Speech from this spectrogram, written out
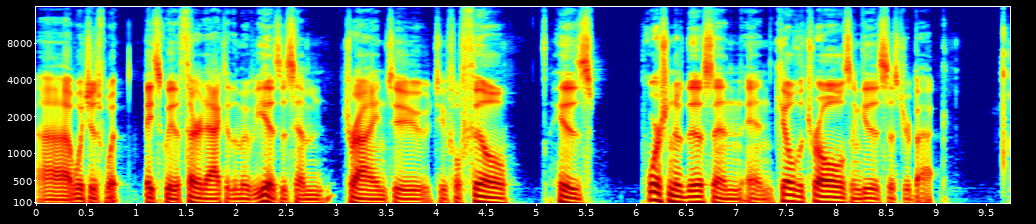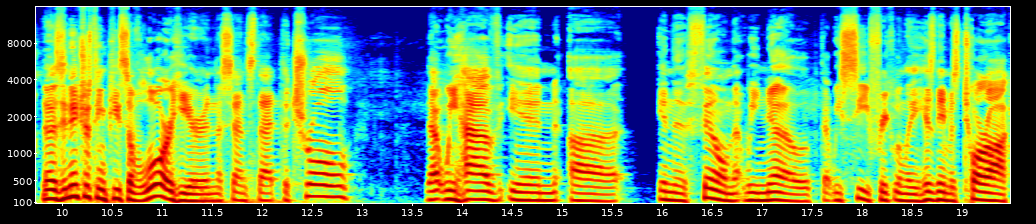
uh, which is what basically the third act of the movie is: is him trying to to fulfill his portion of this and and kill the trolls and get his sister back. Now there's an interesting piece of lore here in the sense that the troll that we have in uh, in the film that we know that we see frequently, his name is Torok.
